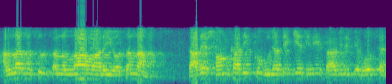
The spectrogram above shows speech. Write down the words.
আল্লাহ রসুল সাল্লাহ আলী ওসাল্লাম তাদের সংখ্যাধিক্য বুঝাতে গিয়ে তিনি সাহাবিদেরকে বলছেন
